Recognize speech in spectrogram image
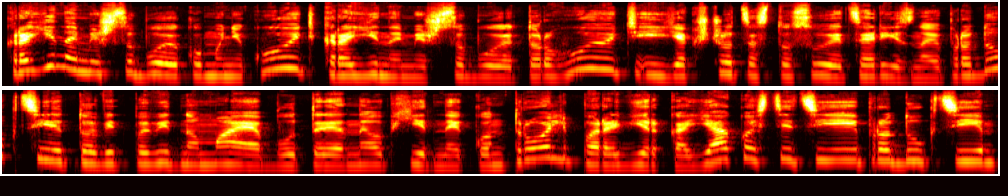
Країни між собою комунікують, країни між собою торгують. І якщо це стосується різної продукції, то відповідно має бути необхідний контроль, перевірка якості цієї продукції.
